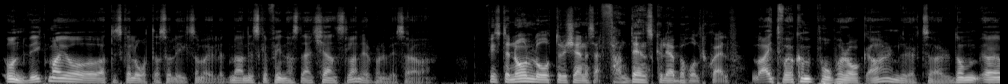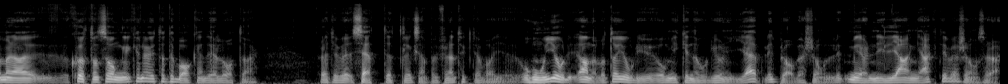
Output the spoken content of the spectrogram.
undviker man ju att det ska låta så likt som möjligt. Men det ska finnas den känslan i det på något vis. Här, va? Finns det någon låt du känner så här, fan den skulle jag behållit själv? Nej, inte vad jag kommer på på rak arm direkt så här. De, jag menar, 17 sånger kan jag ju ta tillbaka en del låtar. För att jag, sättet till exempel, för den tyckte jag var... Och hon gjorde, andra låtar gjorde ju, och Micke Nord gjorde en jävligt bra version. Lite mer Neil Young-aktig version sådär.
